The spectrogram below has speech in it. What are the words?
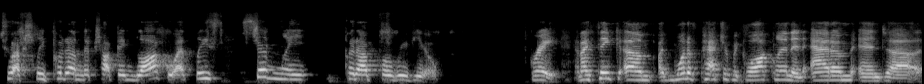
to actually put on the chopping block or at least certainly put up for review. Great. And I think um, one of Patrick McLaughlin and Adam and uh,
